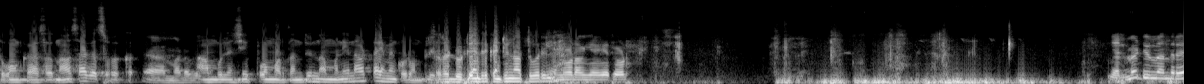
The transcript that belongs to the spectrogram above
ತೊಗೊಂಡ್ ಕಾಸ ನಾವು ಸಾಗಿಸ್ಬೇಕು. ಮಾಡೋದು. ಆಂಬುಲೆನ್ಸಿಗೆ ಫೋನ್ ಮಾಡ್ತಾನ್ರಿ ನಮ್ಮ ಮನೆ ನಾವು ಟೈಮಿಂಗ್ ಕೊಡೋನ್ರಿ ಸರ್ ಡ್ಯೂಟಿ ಅಂದ್ರೆ ಕಂಟಿನ್ಯೂ ಆಗ್ತವ್ರಿ ನೋಡೋಂಗೆ ನೋಡು ಹೆಲ್ಮೆಟ್ ಇಲ್ಲ ಅಂದ್ರೆ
